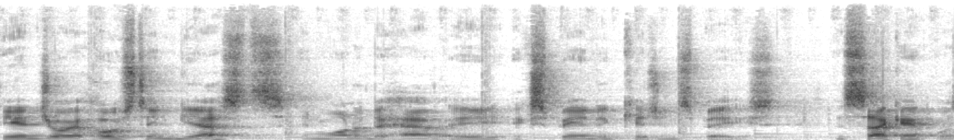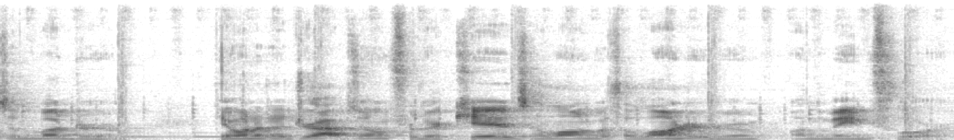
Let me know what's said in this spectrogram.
They enjoy hosting guests and wanted to have a expanded kitchen space. The second was a mudroom. They wanted a drop zone for their kids along with a laundry room on the main floor.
